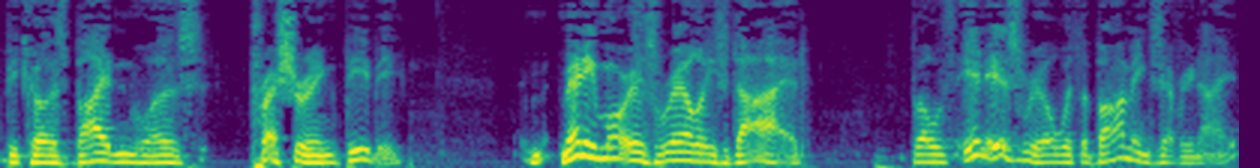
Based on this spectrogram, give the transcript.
because Biden was pressuring Bibi. Many more Israelis died, both in Israel with the bombings every night,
